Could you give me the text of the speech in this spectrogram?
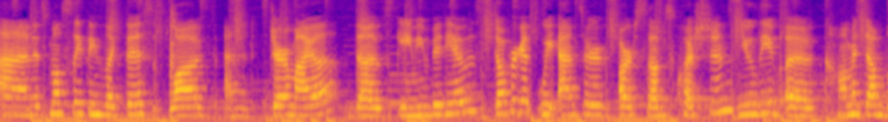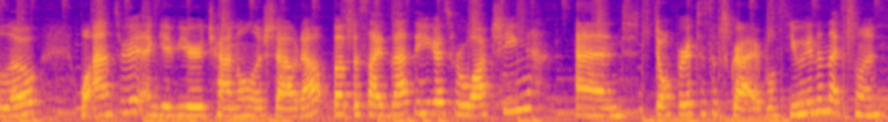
and it's mostly things like this, vlogs, and Jeremiah does gaming videos. Don't forget, we answer our subs questions. You leave a comment down below We'll answer it and give your channel a shout out. But besides that, thank you guys for watching and don't forget to subscribe. We'll see you in the next one.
